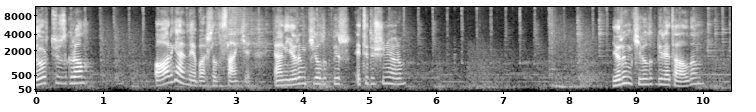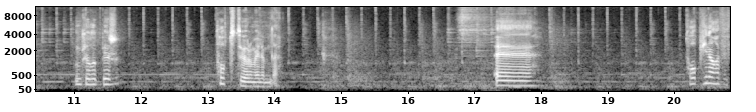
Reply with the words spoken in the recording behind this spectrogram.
400 gram ağır gelmeye başladı sanki. Yani yarım kiloluk bir eti düşünüyorum. Yarım kiloluk bir et aldım. Yarım kiloluk bir top tutuyorum elimde. Ee, top yine hafif.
